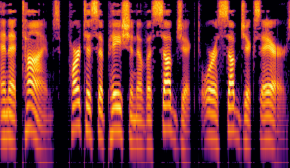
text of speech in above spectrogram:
and at times, participation of a subject or a subject's heirs.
